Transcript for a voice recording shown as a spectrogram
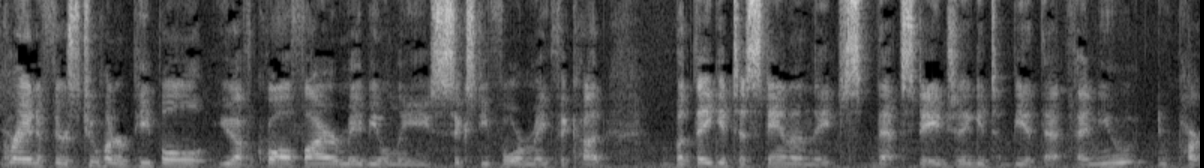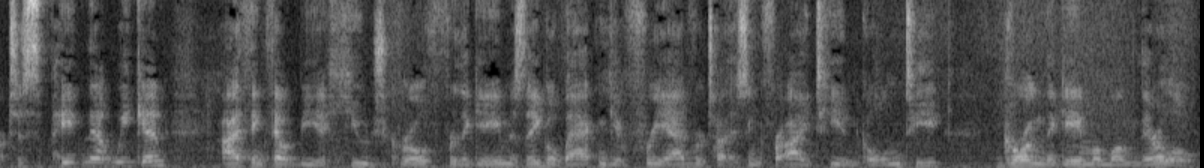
Granted, if there's 200 people, you have a qualifier, maybe only 64 make the cut, but they get to stand on the, that stage, they get to be at that venue and participate in that weekend. I think that would be a huge growth for the game as they go back and give free advertising for IT and Golden Tee, growing the game among their local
